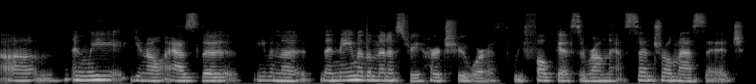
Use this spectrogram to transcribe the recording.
Um, and we, you know, as the even the the name of the ministry, her true worth, we focus around that central message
